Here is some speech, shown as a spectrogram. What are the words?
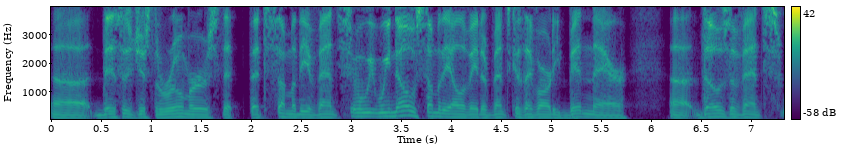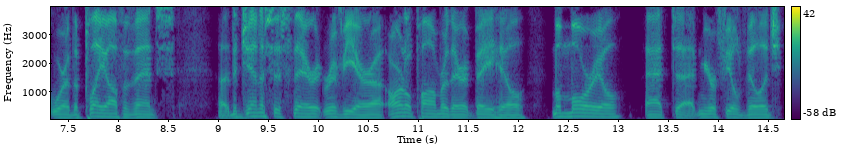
Uh, this is just the rumors that, that some of the events, we, we know some of the elevated events because they've already been there. Uh, those events were the playoff events, uh, the Genesis there at Riviera, Arnold Palmer there at Bay Hill, Memorial at, uh, at Muirfield Village,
